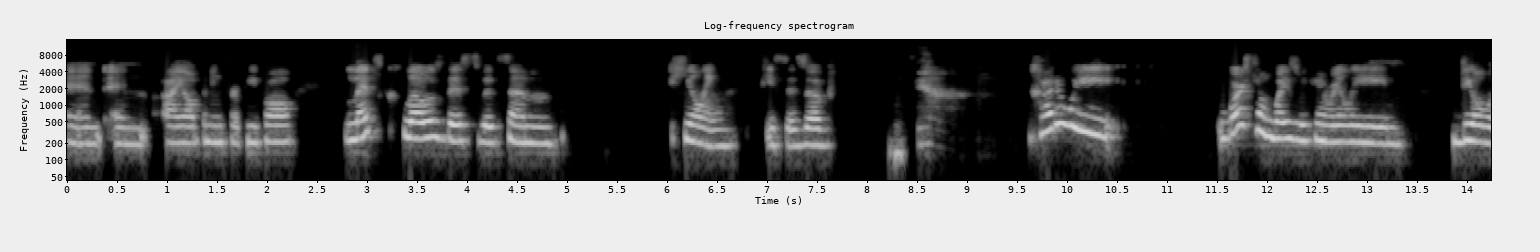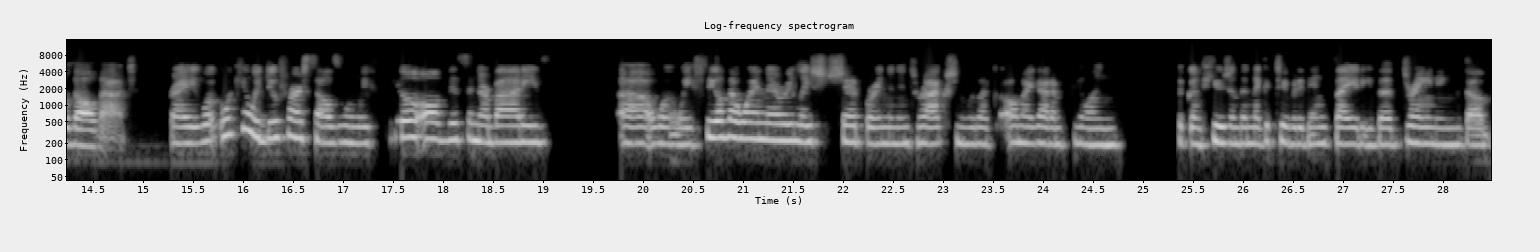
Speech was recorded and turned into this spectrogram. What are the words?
and, and eye opening for people. Let's close this with some healing pieces of how do we what are some ways we can really deal with all that right? What, what can we do for ourselves when we feel all this in our bodies uh, when we feel that we're in a relationship or in an interaction we're like oh my god i'm feeling the confusion the negativity the anxiety the draining the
